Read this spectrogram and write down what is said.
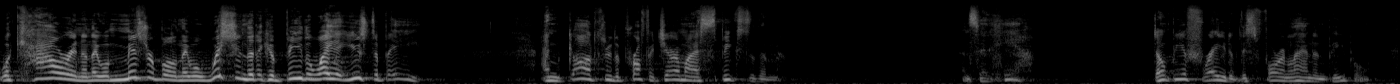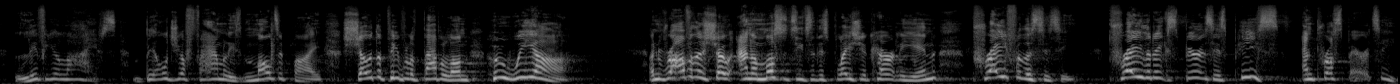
were cowering and they were miserable and they were wishing that it could be the way it used to be. And God, through the prophet Jeremiah, speaks to them and said, Here, don't be afraid of this foreign land and people. Live your lives, build your families, multiply, show the people of Babylon who we are. And rather than show animosity to this place you're currently in, pray for the city. Pray that it experiences peace and prosperity.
